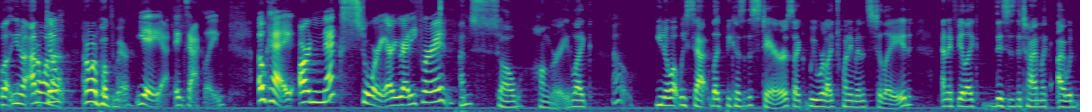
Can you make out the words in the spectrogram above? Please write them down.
Well, you know, I don't want to. I don't want to poke the bear. yeah, yeah, exactly. Okay, our next story. Are you ready for it? I'm so hungry. Like, Oh, you know what? We sat like because of the stairs. Like, we were like 20 minutes delayed, and I feel like this is the time. Like, I would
